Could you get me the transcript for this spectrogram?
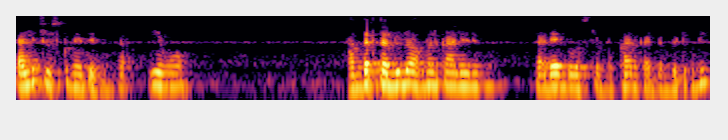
తల్లి చూసుకునేది ఎంత? ఏమో? అందరి తల్లులు అమ్మలు కాలేదేమో తడేంగు వస్త్రం ముఖానికి అడ్డం పెట్టుకుని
